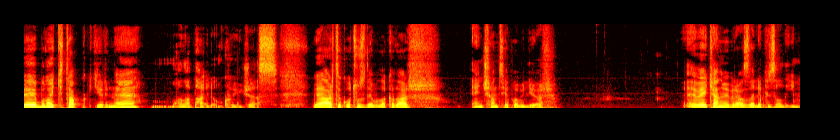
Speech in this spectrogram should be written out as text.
Ve buna kitaplık yerine mana pylon koyacağız. Ve artık 30 level'a kadar enchant yapabiliyor. Ve kendime biraz da lapis alayım.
